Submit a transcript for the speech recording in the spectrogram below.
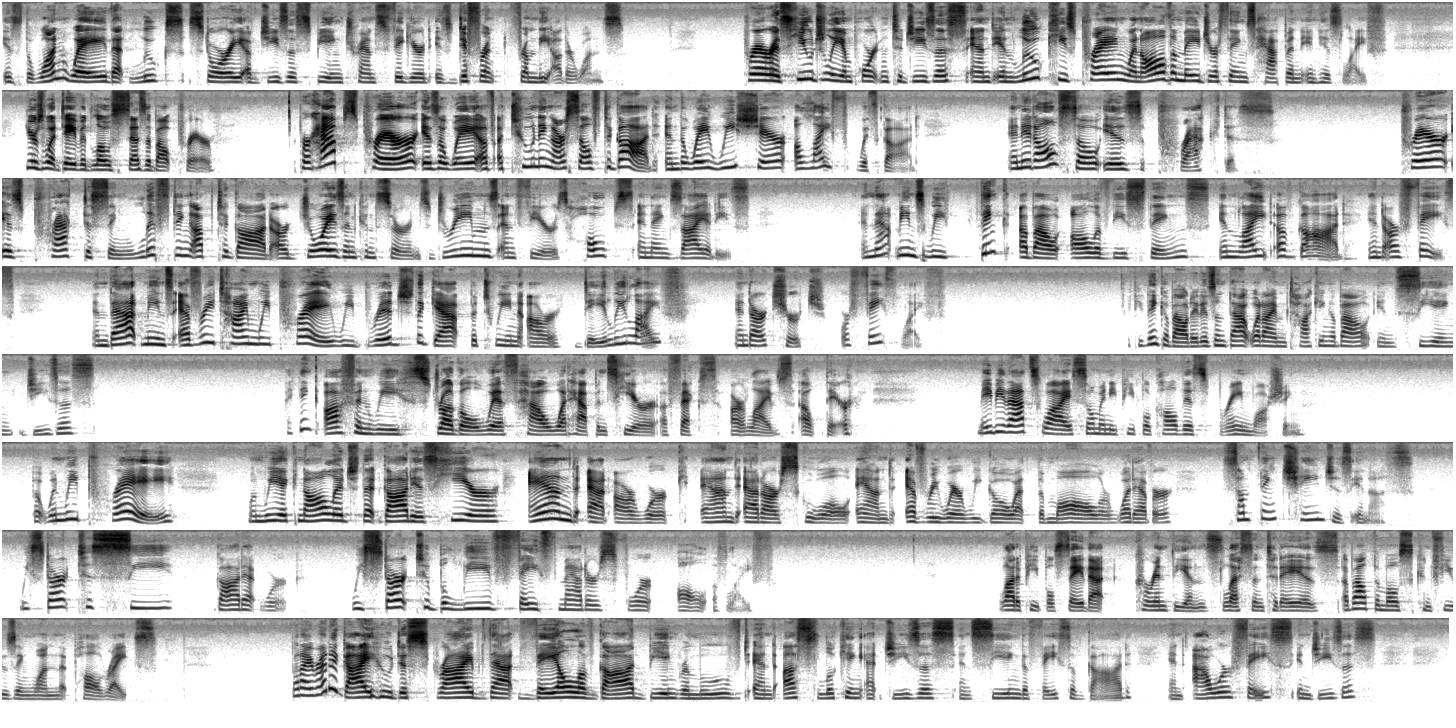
is the one way that Luke's story of Jesus being transfigured is different from the other ones? Prayer is hugely important to Jesus, and in Luke, he's praying when all the major things happen in his life. Here's what David Lose says about prayer Perhaps prayer is a way of attuning ourselves to God and the way we share a life with God. And it also is practice. Prayer is practicing lifting up to God our joys and concerns, dreams and fears, hopes and anxieties. And that means we think about all of these things in light of God and our faith. Means every time we pray, we bridge the gap between our daily life and our church or faith life. If you think about it, isn't that what I'm talking about in seeing Jesus? I think often we struggle with how what happens here affects our lives out there. Maybe that's why so many people call this brainwashing. But when we pray, when we acknowledge that God is here and at our work and at our school and everywhere we go at the mall or whatever, something changes in us. We start to see God at work. We start to believe faith matters for all of life. A lot of people say that Corinthians lesson today is about the most confusing one that Paul writes. But I read a guy who described that veil of God being removed and us looking at Jesus and seeing the face of God and our face in Jesus.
